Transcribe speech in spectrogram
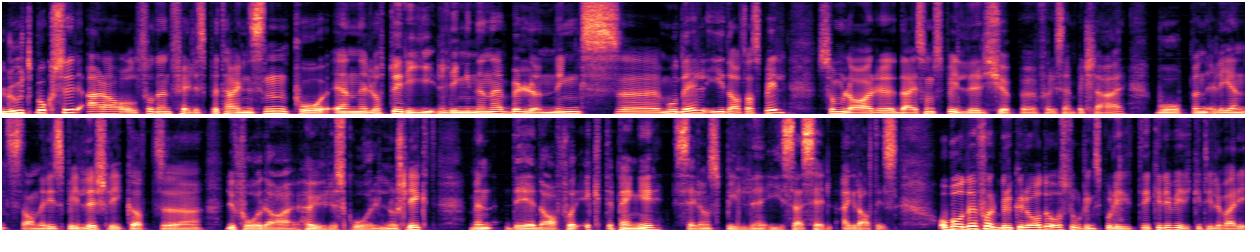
Lootboxer er da altså den fellesbetegnelsen på en lotterilignende belønningsmodell i dataspill, som lar deg som spiller kjøpe f.eks. klær, våpen eller gjenstander i spillet, slik at eh, du får da høyere score eller noe slikt, men det da for ekte penger, selv om spillet i seg selv er gratis. Og både Forbrukerrådet og stortingspolitikere virker til å være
